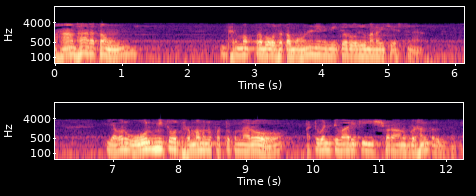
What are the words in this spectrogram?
మహాభారతం ధర్మ ప్రబోధకము అని నేను మీతో రోజు మనవి చేస్తున్నాను. ఎవరు ఊర్మితో ధర్మమును పట్టుకున్నారో అటువంటి వారికి ఈశ్వరానుగ్రహం కలుగుతుంది.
